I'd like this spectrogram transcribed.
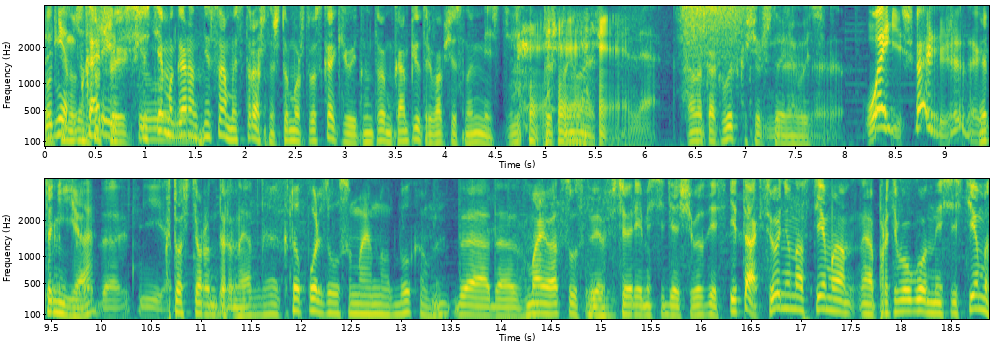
ну, не, ну, скорее Слушай, всего, система. Гарант не самое страшное, что может выскакивать на твоем компьютере в общественном месте. Ты же понимаешь. Оно как выскочит что-нибудь. Ой, что это не я. Да, это не я. Кто стер интернет? Да, Кто пользовался моим ноутбуком? Да, да, в мое отсутствие все время сидящего здесь. Итак, сегодня у нас тема э, противоугонной системы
